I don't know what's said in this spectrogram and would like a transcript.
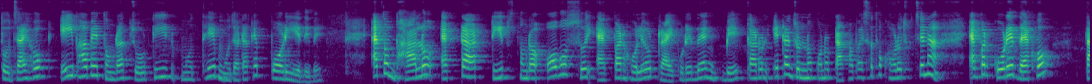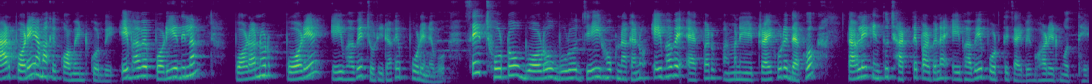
তো যাই হোক, এইভাবে তোমরা চটির মধ্যে মোজাটাকে পরিয়ে দেবে। এত ভালো একটা টিপস তোমরা অবশ্যই একবার হলেও ট্রাই করে দেখবে। কারণ এটার জন্য কোনো টাকা পয়সা তো খরচ হচ্ছে না। একবার করে দেখো, তারপরে আমাকে কমেন্ট করবে। এইভাবে পরিয়ে দিলাম। পরানোর পরে এইভাবে চটিটাকে পরে নেব। সে ছোট, বড়, বুড়ো যেই হোক না কেন, এইভাবে একবার মানে ট্রাই করে দেখো, তাহলে কিন্তু ছাড়তে পারবে না, এইভাবেই পড়তে চাইবে ঘরের মধ্যে।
